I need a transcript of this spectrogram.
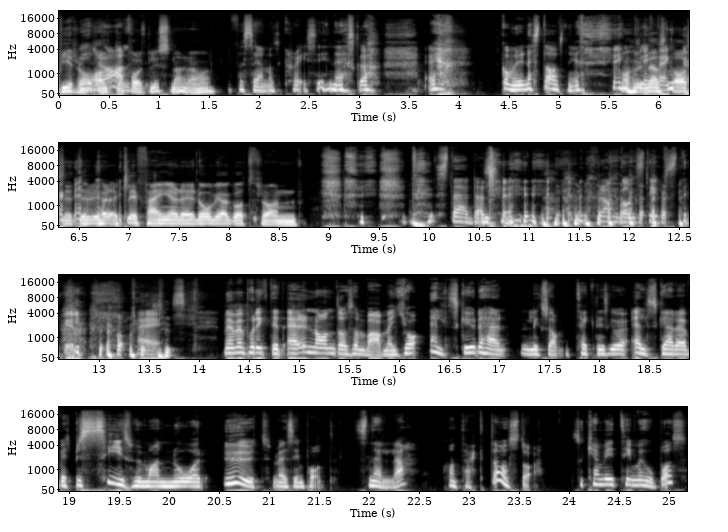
viralt, viralt. och folk lyssnar? Ja. Jag får säga något crazy. Nej, jag ska... Kommer det nästa avsnitt? Ja, nästa avsnitt, vi gör. Cliffhanger, det är då vi har gått från... Städade framgångstips till... Ja, Nej. Nej, men på riktigt, är det någon då som bara, men jag älskar ju det här liksom, tekniska, jag älskar det, jag vet precis hur man når ut med sin podd. Snälla, kontakta oss då, så kan vi timma ihop oss.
